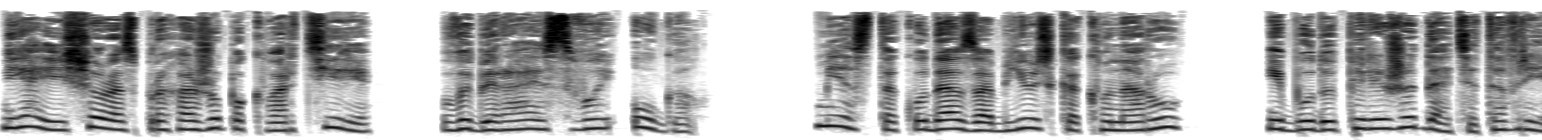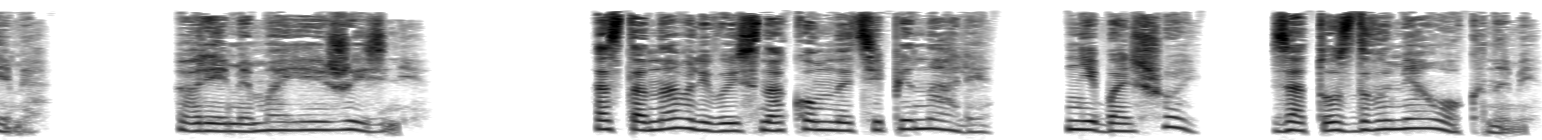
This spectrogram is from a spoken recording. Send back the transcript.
Я еще раз прохожу по квартире, выбирая свой угол. Место, куда забьюсь, как в нору, и буду пережидать это время. Время моей жизни. Останавливаюсь на комнате пенали, небольшой, зато с двумя окнами.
